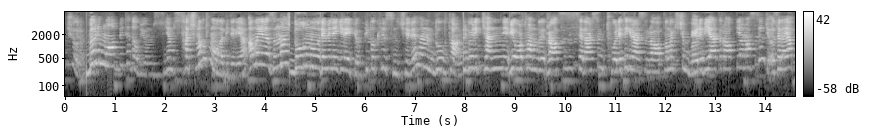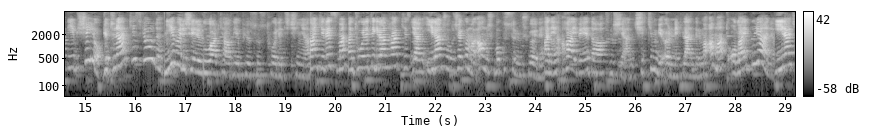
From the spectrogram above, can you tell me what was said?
sıçıyorum. Böyle muhabbete dalıyormuşsun. Yani saçmalık mı olabilir ya? Ama en azından dolu mu demene gerek yok. Bir bakıyorsun içeri hem dolu tamam. Hani böyle kendini bir ortamda rahatsız hissedersin. Bir tuvalete girersin rahatlamak için. Böyle bir yerde rahatlayamazsın ki. Özel hayat diye bir şey yok. Götünü herkes gördü. Niye böyle şeyleri duvar kağıdı yapıyorsunuz tuvalet için ya? Sanki resmen hani tuvalete giren herkes yani iğrenç olacak ama almış boku sürmüş böyle. Hani haybeye dağıtmış yani. Çirkin bir örneklendirme ama olay bu yani. İğrenç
